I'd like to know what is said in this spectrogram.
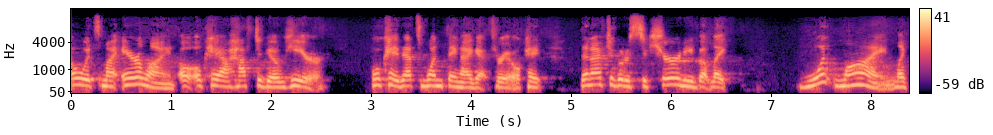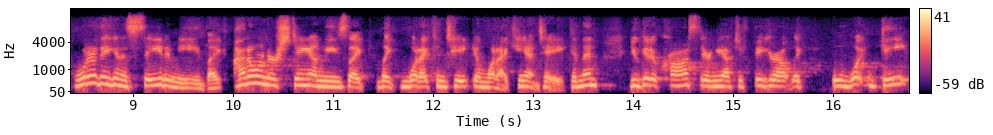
Oh, it's my airline. Oh, okay, I have to go here. Okay, that's one thing I get through. Okay, then I have to go to security, but like what line? Like what are they going to say to me? Like i don't understand these like like what i can take and what i can't take. And then you get across there and you have to figure out like well what gate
